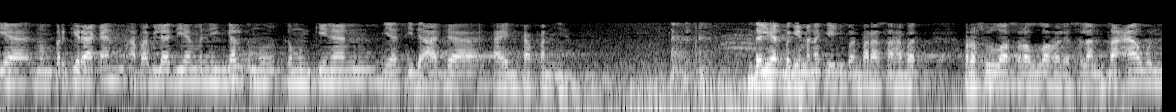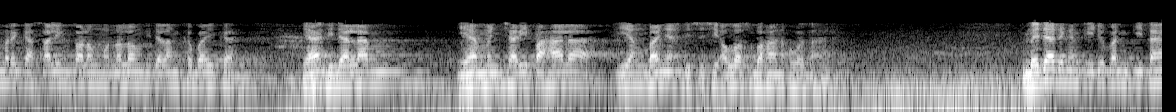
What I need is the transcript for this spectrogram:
dia memperkirakan apabila dia meninggal kemungkinan ya tidak ada kain kafannya. Kita lihat bagaimana kehidupan para sahabat Rasulullah Shallallahu Alaihi Wasallam. Ta'awun mereka saling tolong menolong di dalam kebaikan ya di dalam ya mencari pahala yang banyak di sisi Allah Subhanahu Wa Taala. Beda dengan kehidupan kita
